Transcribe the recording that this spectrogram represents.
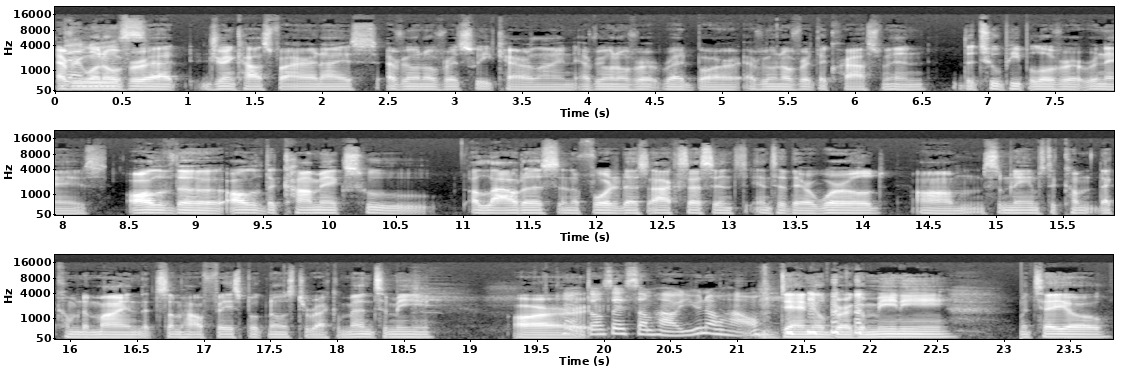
everyone Venues. over at Drink House Fire and Ice. Everyone over at Sweet Caroline. Everyone over at Red Bar. Everyone over at the Craftsman. The two people over at Renee's. All of the all of the comics who allowed us and afforded us access in, into their world. Um, some names to come that come to mind that somehow Facebook knows to recommend to me are Don't say somehow. You know how. Daniel Bergamini, Mateo,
